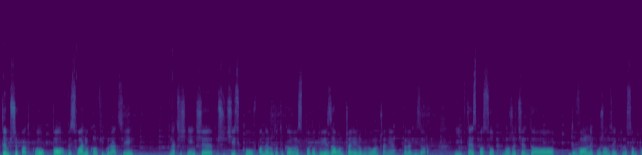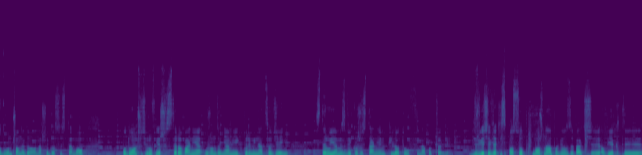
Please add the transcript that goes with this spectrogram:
W tym przypadku po wysłaniu konfiguracji naciśnięcie przycisku w panelu dotykowym spowoduje załączenie lub wyłączenie telewizora. I w ten sposób możecie do dowolnych urządzeń, które są podłączone do naszego systemu, podłączyć również sterowanie urządzeniami, którymi na co dzień sterujemy z wykorzystaniem pilotów na podczerwień. Już wiecie, w jaki sposób można powiązywać e, obiekty,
